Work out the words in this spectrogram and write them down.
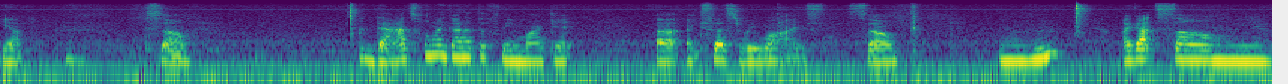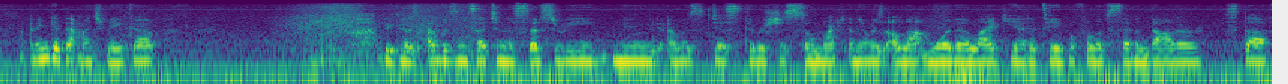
Yep. So that's what I got at the flea market uh, accessory wise. So mm-hmm. I got some I didn't get that much makeup because I was in such an accessory mood. I was just, there was just so much. And there was a lot more that I like. He had a table full of $7 stuff.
